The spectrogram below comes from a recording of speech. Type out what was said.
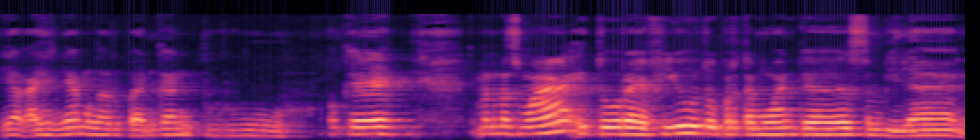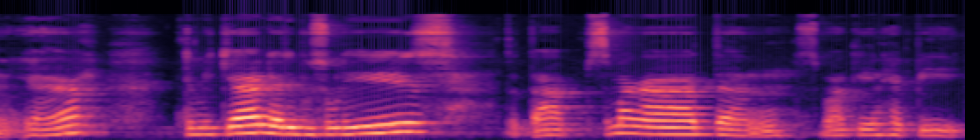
yang akhirnya mengorbankan buruh. Oke, teman-teman semua itu review untuk pertemuan ke-9 ya. Demikian dari Bu Sulis. Tetap semangat dan semakin happy.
